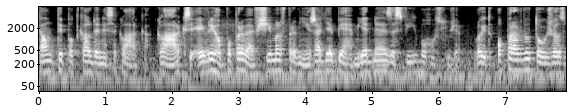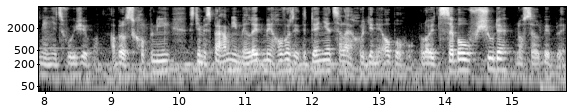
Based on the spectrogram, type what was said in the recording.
County potkal Denise Clarka. Clark si Averyho poprvé všiml v první řadě během jedné ze svých bohoslužeb. Lloyd opravdu toužil změnit svůj život a byl schopný s těmi správnými lidmi hovořit denně celé hodiny o Bohu. Lloyd sebou všude nosil Bibli,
